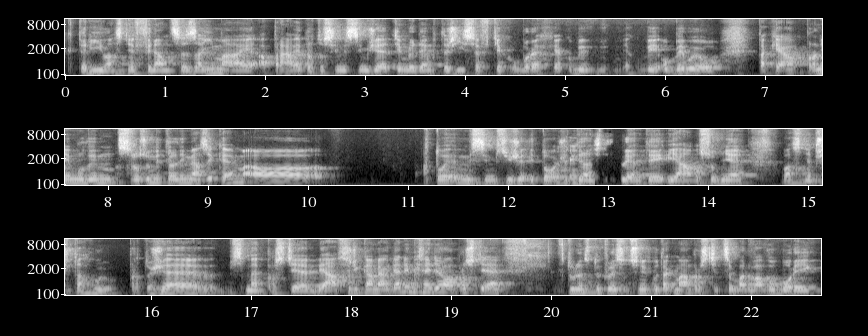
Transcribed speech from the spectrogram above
který vlastně finance zajímají a právě proto si myslím, že těm lidem, kteří se v těch oborech jakoby, jakoby objevují, tak já pro ně mluvím srozumitelným jazykem. A to je, myslím si, že i to, okay. že tyhle klienty já osobně vlastně přitahuju, protože jsme prostě, já si říkám, já, já kdybych nedělal prostě v tuhle tu chvíli sociniku, tak mám prostě třeba dva obory,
